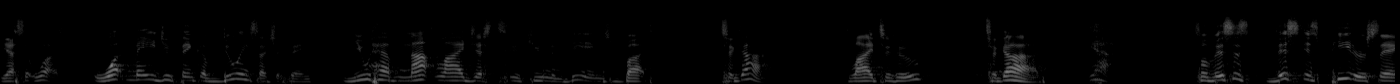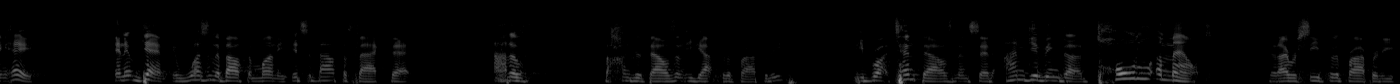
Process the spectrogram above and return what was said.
Yes, it was. What made you think of doing such a thing? You have not lied just to human beings, but to God. Lied to who? To God. Yeah. So this is this is Peter saying, "Hey, and again, it wasn't about the money. It's about the fact that out of the 100,000 he got for the property, he brought 10,000 and said, I'm giving the total amount that I received for the property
